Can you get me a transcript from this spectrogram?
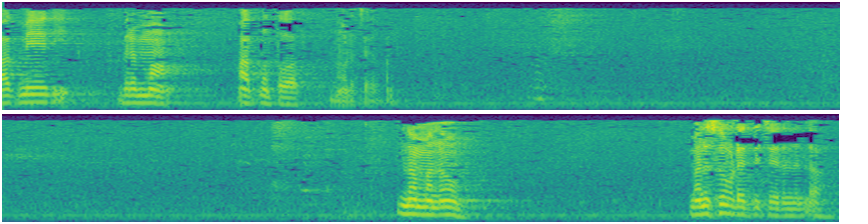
ആത്മേതി ബ്രഹ്മ ആത്മത്വം എന്നവിടെ ചേർക്കണം മനോ മനസ്സും ഇവിടെ എത്തിച്ചേരുന്നില്ല.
